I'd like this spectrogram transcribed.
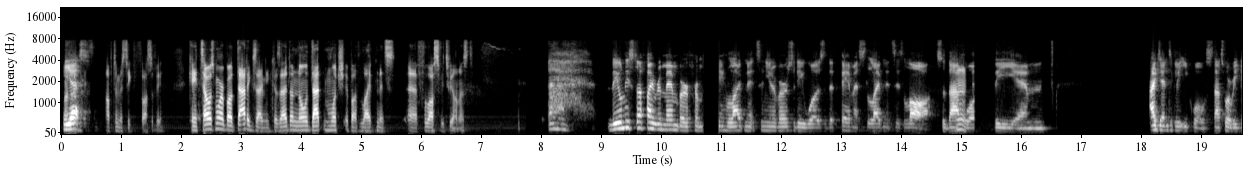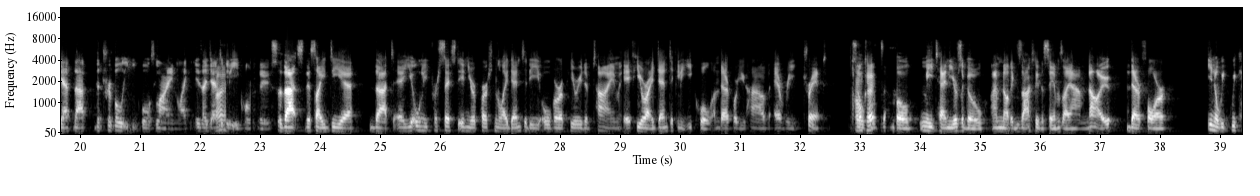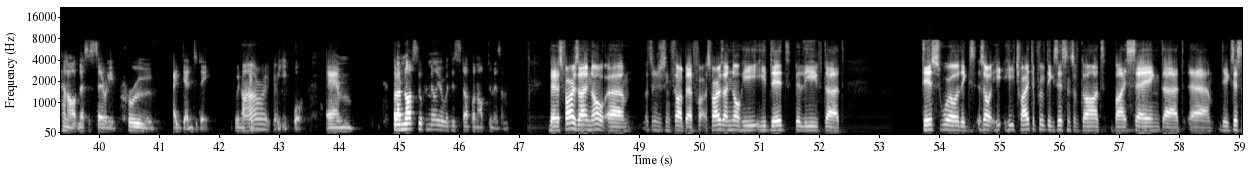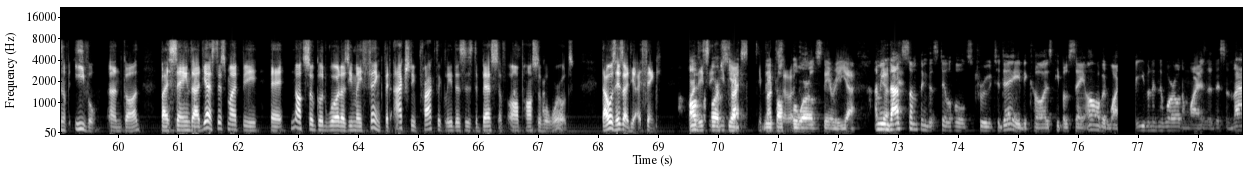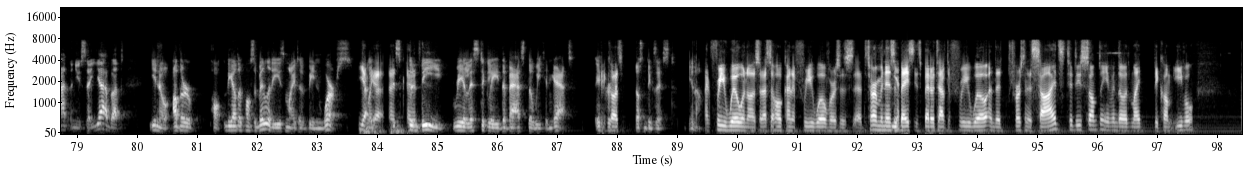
Yes. Leibnizian optimistic philosophy. Can you tell us more about that exactly? Because I don't know that much about Leibniz uh, philosophy, to be honest. the only stuff I remember from Leibniz in university was the famous Leibniz's law. So that Hmm. was the um, identically equals. That's where we get that the triple equals line, like is identically equal to. So that's this idea that uh, you only persist in your personal identity over a period of time if you're identically equal, and therefore you have every trait. So, Okay. for example, me 10 years ago, I'm not exactly the same as I am now. Therefore, you know, we, we cannot necessarily prove identity. We're not Ah, right, identically equal. Um, but I'm not so familiar with his stuff on optimism. But as far as I know, um, that's an interesting thought. But as far, as far as I know, he he did believe that this world. Ex- so he, he tried to prove the existence of God by saying that um, the existence of evil and God by saying that yes, this might be a not so good world as you may think, but actually practically this is the best of all possible worlds. That was his idea, I think. Of he- course, he yes, the possible worlds theory. Yeah, I mean Yeah. that's something that still holds true today because people say, "Oh, but why are evil in the world and why is there this and that? And you say, yeah, but you know, other po- the other possibilities might have been worse. Yeah, like, yeah, This and could be realistically the best that we can get if Because- doesn't exist. You know. and free will and all. So that's the whole kind of free will versus uh, determinism. Yeah. Basically, it's better to have the free will and the person decides to do something, even though it might become evil.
